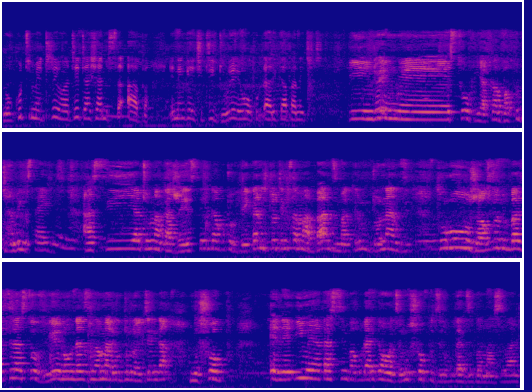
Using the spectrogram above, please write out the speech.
nokuti metirei watei tashandisa apa inenge ichitidhureiwo kudarika pane chiti iyi ndo imwe stove yakabva kudumbing side. Asi yatonaka zvese nda kutobheka ndichitotengesa mabhanzi macream donalds through zvakutondibatsira stove iyo ino ndasina mari yekuti unoitenga mushopu. Ende iwe yakasimba kudarikawo dzemushopu dziri kugadzirwa mazuva ano.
